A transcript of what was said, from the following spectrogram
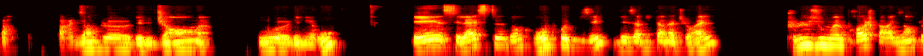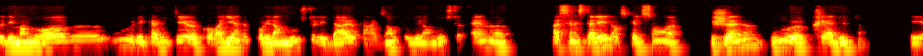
par, par, exemple des ludgens ou des mérous. Et Céleste donc reproduisait des habitats naturels plus ou moins proches, par exemple des mangroves ou des cavités euh, coralliennes pour les langoustes. Les dalles, par exemple, où les langoustes aiment euh, à s'installer lorsqu'elles sont euh, jeunes ou préadultes. Et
